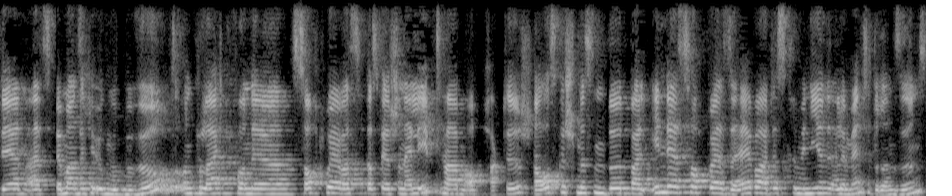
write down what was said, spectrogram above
werden, als wenn man sich irgendwo bewirbt und vielleicht von der Software, was, was wir schon erlebt haben, auch praktisch rausgeschmissen wird, weil in der Software selber diskriminierende Elemente drin sind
